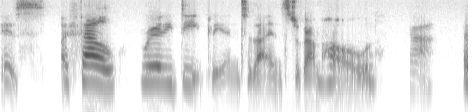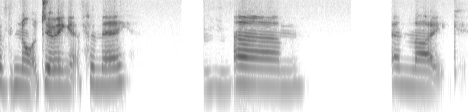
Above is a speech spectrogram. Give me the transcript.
it's I fell really deeply into that Instagram hole yeah. of not doing it for me Mhm. um and like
